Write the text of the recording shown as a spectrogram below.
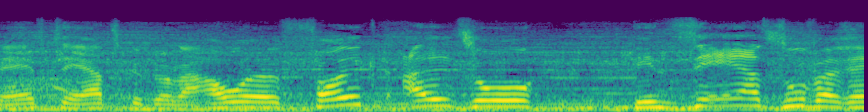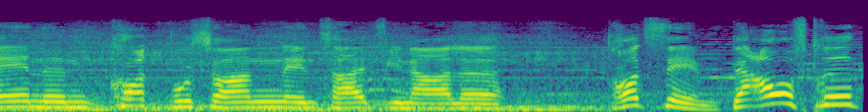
der FC Erzgebirge Aue folgt also den sehr souveränen Cottbussern ins Halbfinale. Trotzdem, der Auftritt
